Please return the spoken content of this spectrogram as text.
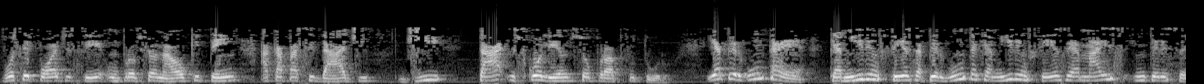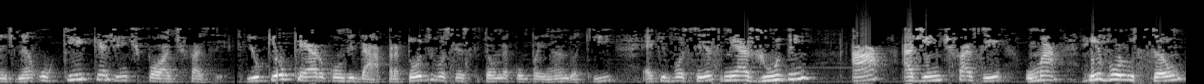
você pode ser um profissional que tem a capacidade de estar tá escolhendo seu próprio futuro. E a pergunta é, que a Miriam fez, a pergunta que a Miriam fez é a mais interessante, né? O que que a gente pode fazer? E o que eu quero convidar para todos vocês que estão me acompanhando aqui é que vocês me ajudem a a gente fazer uma revolução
